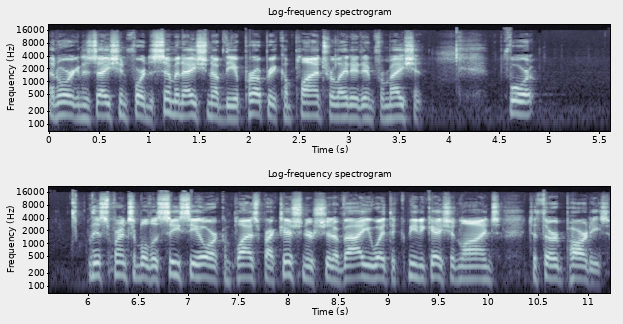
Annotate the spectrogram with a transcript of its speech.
an organization for dissemination of the appropriate compliance related information. For this principle, the CCO or compliance practitioner should evaluate the communication lines to third parties.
